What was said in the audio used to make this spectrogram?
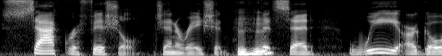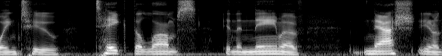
sacrificial generation Mhm. that said we are going to take the lumps in the name of Nash, you know,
